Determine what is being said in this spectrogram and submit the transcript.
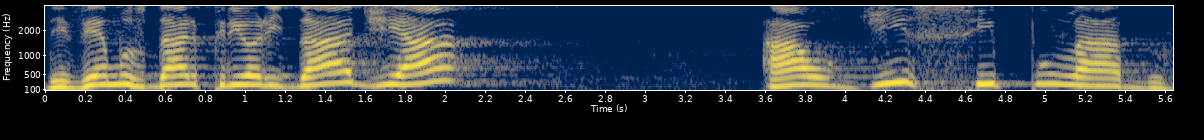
Devemos dar prioridade a ao discipulado.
